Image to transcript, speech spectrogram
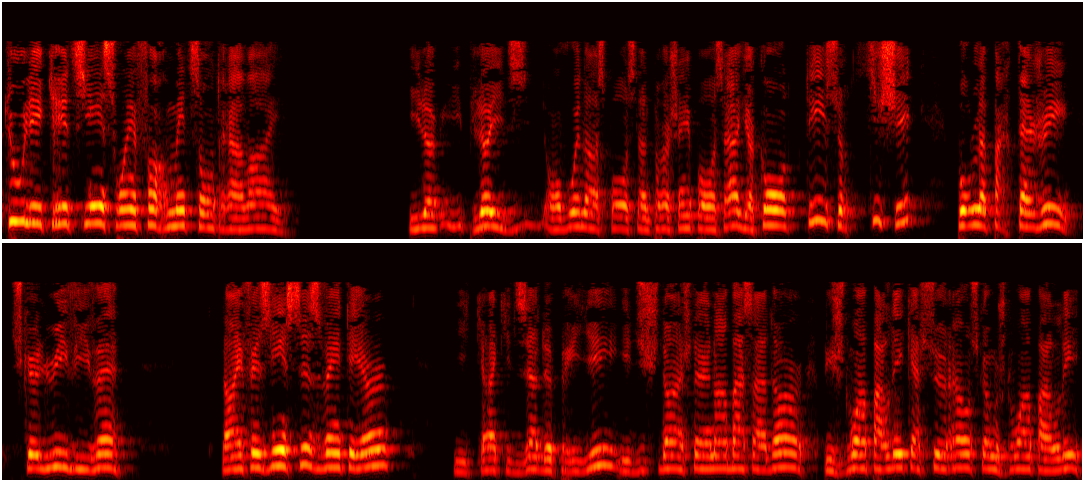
tous les chrétiens soient informés de son travail. Puis là, il dit, on voit dans, ce, dans le prochain passage, il a compté sur Tichic pour le partager, ce que lui vivait. Dans Ephésiens 6, 21, il, quand il disait de prier, il dit, je suis, un ambassadeur, puis je dois en parler qu'assurance comme je dois en parler,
